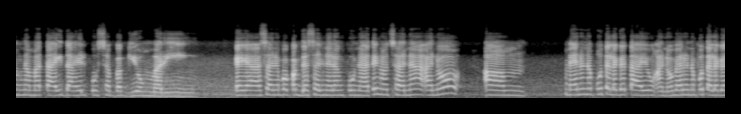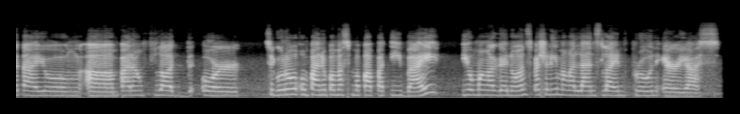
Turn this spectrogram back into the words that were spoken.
ang namatay dahil po sa bagyong maring. Kaya sana po pagdasal na lang po natin at sana ano um meron na po talaga tayong ano, meron na po talaga tayong um, parang flood or siguro kung paano pa mas mapapatibay yung mga ganon, especially yung mga landslide prone areas.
